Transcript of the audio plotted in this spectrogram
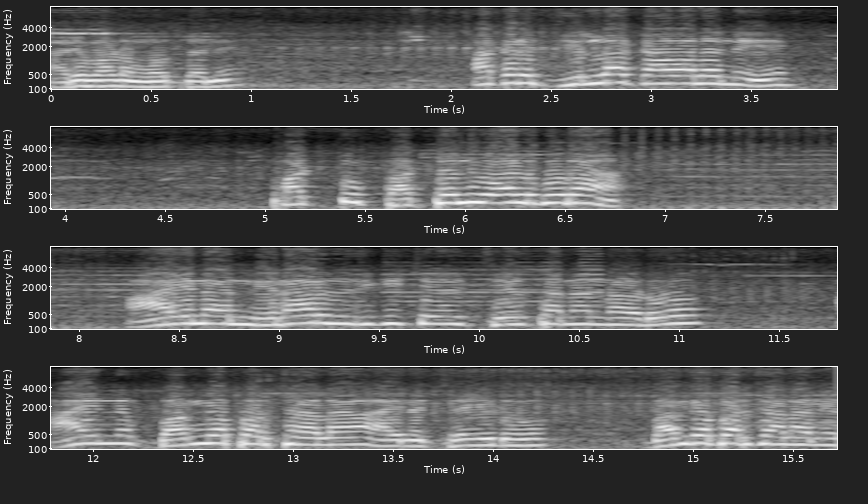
హరివణం వద్దని అక్కడ జిల్లా కావాలని పట్టు పట్టని వాళ్ళు కూడా ఆయన నిరాధికి చేస్తానన్నాడు. ఆయన్ని భంగపరచాలా? ఆయన చేయడు. భంగపరచాలనే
